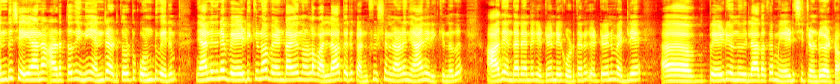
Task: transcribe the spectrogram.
എന്ത് ചെയ്യാനാണ് അടുത്തത് ഇനി എന്റെ അടുത്തോട്ട് കൊണ്ടുവരും. ഞാനിതിനെ മേടിക്കണോ വേണ്ടായോ എന്നുള്ള വല്ലാത്തൊരു കൺഫ്യൂഷനിലാണ് ഞാനിരിക്കുന്നത്. ആദ്യം എന്തായാലും എന്റെ കെട്ടിയവന്റെ കൊടുത്തതിന് കെട്ടിയവനും വലിയ പേടിയൊന്നും ഇല്ലാതൊക്കെ മേടിച്ചിട്ടുണ്ട് കേട്ടോ.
